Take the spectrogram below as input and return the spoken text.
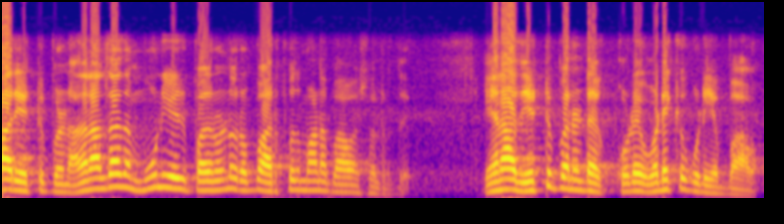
ஆறு எட்டு பன்னெண்டு அதனால தான் அந்த மூணு ஏழு பதினொன்று ரொம்ப அற்புதமான பாவம் சொல்கிறது ஏன்னா அது எட்டு பன்னெண்டை கூட உடைக்கக்கூடிய பாவம்.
